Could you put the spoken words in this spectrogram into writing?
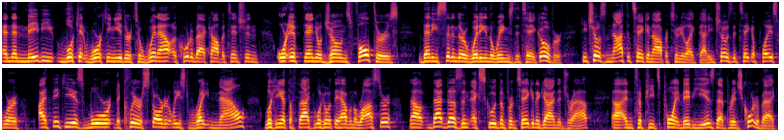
and then maybe look at working either to win out a quarterback competition or if Daniel Jones falters, then he's sitting there waiting in the wings to take over. He chose not to take an opportunity like that. He chose to take a place where I think he is more the clear starter, at least right now, looking at the fact, looking at what they have on the roster. Now, that doesn't exclude them from taking a guy in the draft. Uh, and to Pete's point, maybe he is that bridge quarterback.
